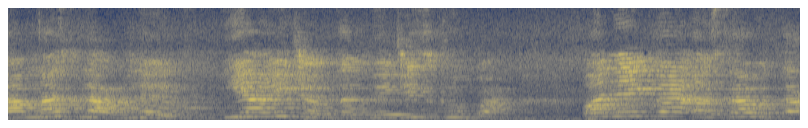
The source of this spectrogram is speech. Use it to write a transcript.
आम्हास लाभलंय. ही आई जगदंबेचीच कृपा. पण एक काळ असा होता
